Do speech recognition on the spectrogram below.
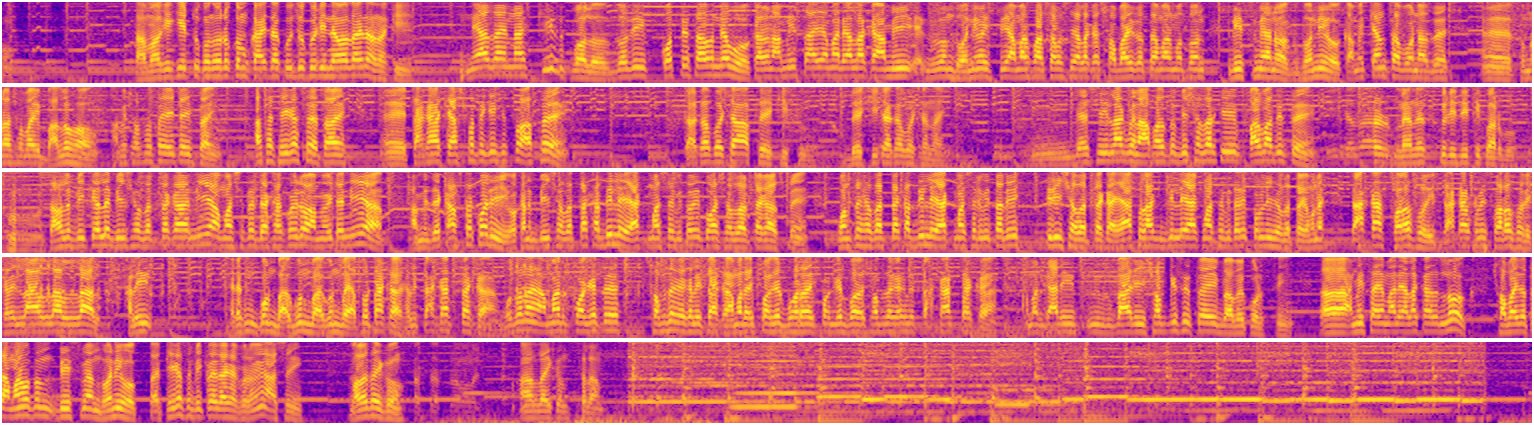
আমাকে কি একটু কোনো রকম কায়দা কুইদো করে নেওয়া যায় না নাকি? নেওয়া যায় না কি বলো? যদি করতে চাও নেব কারণ আমি চাই আমার এলাকা আমি একজন ধনী হয়েছি আমার পাশাপাশি এলাকার সবাই যাতে আমার মতন রিচম্যান হোক ধনী হোক। আমি কেন চাবো না যে তোমরা সবাই ভালো হও? আমি সবসময় এটাই চাই। আচ্ছা ঠিক আছে তাই টাকা ক্যাশ পাতে কি কিছু আছে? টাকা পয়সা আছে কিছু বেশি টাকা পয়সা নাই। বেশি লাগবে না আপাতত বিশ হাজার কি পারবা দিতে? বিশ হাজার ম্যানেজ করে দিতে পারব। তাহলে বিকেলে বিশ হাজার টাকা নিয়ে আমার সাথে দেখা করো আমি ওইটা নিয়ে আমি যে কাজটা করি ওখানে বিশ হাজার টাকা দিলে এক মাসের ভিতরে দশ হাজার টাকা আসবে। পঞ্চাশ হাজার টাকা দিলে এক মাসের ভিতরে তিরিশ হাজার টাকা এক লাখ দিলে এক মাসের ভিতরে চল্লিশ হাজার টাকা মানে টাকা সরাসরি টাকার খালি সরাসরি খালি লাল লাল লাল খালি এরকম গুনবা গুনবা গুনবা এত টাকা খালি টাকার টাকা। বোঝো না আমার পকেটে সব জায়গায় খালি টাকা আমার এই পকেট ভরা এই পকেট ভরা সব জায়গায় খালি টাকার টাকা। আমার গাড়ি বাড়ি সব কিছু তো এইভাবে করছি। তা আমি চাই আমার এলাকার লোক সবাই যাতে আমার মতন রিচম্যান ধনী হোক। তা ঠিক আছে বিকেলে দেখা করে আমি আসি। ভালো থাকো। আচ্ছা আলাইকুম সালাম।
